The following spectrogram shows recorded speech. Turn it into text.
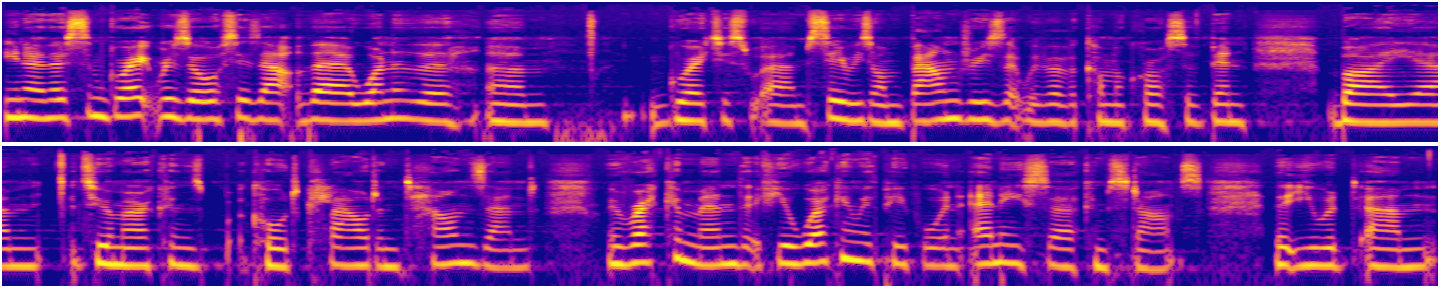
You know, there's some great resources out there. One of the um, greatest um, series on boundaries that we've ever come across have been by um, two Americans called Cloud and Townsend. We recommend that if you're working with people in any circumstance, that you would um,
